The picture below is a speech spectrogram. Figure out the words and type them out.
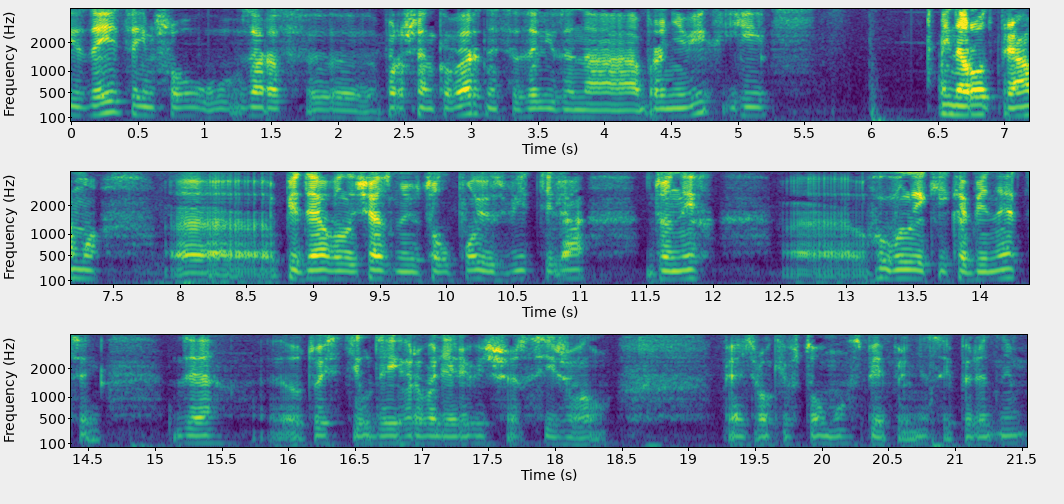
і здається їм, що зараз е, Порошенко вернеться, залізе на бронєвік, і, і народ прямо е, піде величезною толпою звідтіля до них е, у великий кабінет, де е, той стіл, де Ігор Валерійович сіжував 5 років тому з пепельницею перед ним.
